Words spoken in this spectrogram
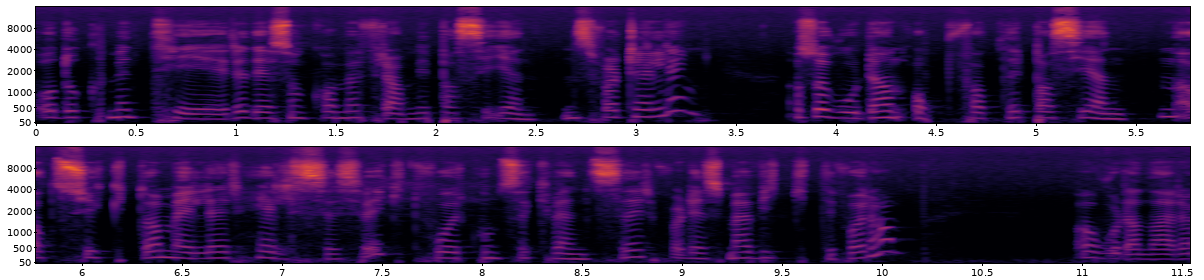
å dokumentere det som kommer fram i pasientens fortelling. Altså hvordan oppfatter pasienten at sykdom eller helsesvikt får konsekvenser for det som er viktig for ham? Og hvordan er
